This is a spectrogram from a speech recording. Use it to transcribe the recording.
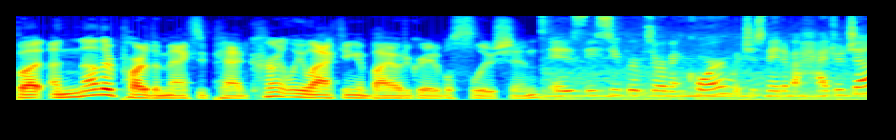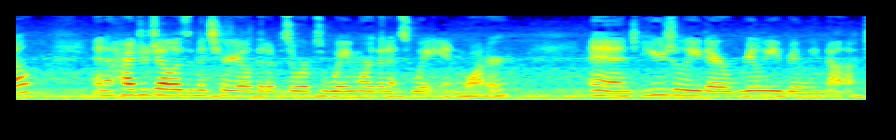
But another part of the maxi pad currently lacking a biodegradable solution Is the superabsorbent core, which is made of a hydrogel, and a hydrogel is a material that absorbs way more than its weight in water. And usually they're really, really not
